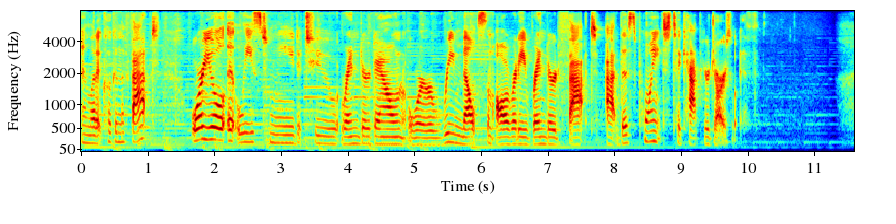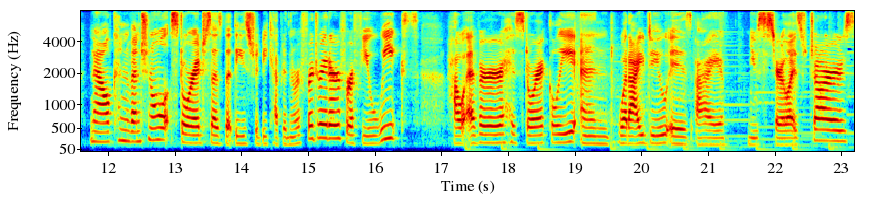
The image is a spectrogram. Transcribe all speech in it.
and let it cook in the fat. Or you'll at least need to render down or remelt some already rendered fat at this point to cap your jars with. Now, conventional storage says that these should be kept in the refrigerator for a few weeks. However, historically, and what I do is I use sterilized jars.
